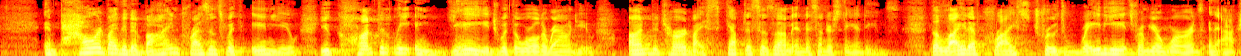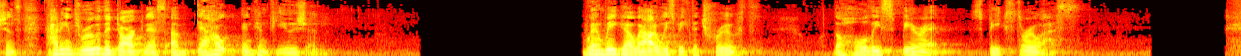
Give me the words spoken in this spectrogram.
Empowered by the divine presence within you, you confidently engage with the world around you, undeterred by skepticism and misunderstandings. The light of Christ's truth radiates from your words and actions, cutting through the darkness of doubt and confusion. When we go out and we speak the truth, the Holy Spirit speaks through us.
